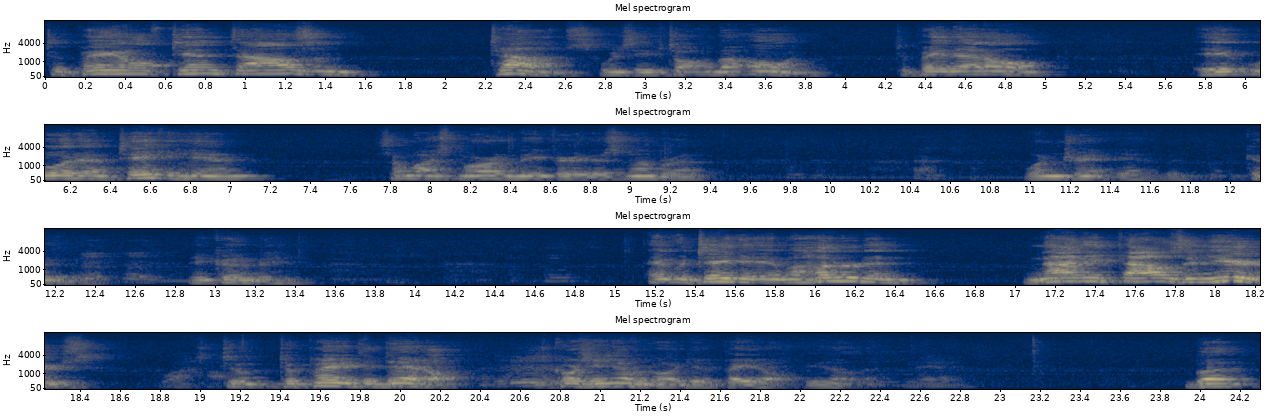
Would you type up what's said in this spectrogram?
to pay off ten thousand talents, which he was talking about Owen, to pay that off, it would have taken him, somebody smarter than me figured this number out. Wasn't Trent yet, but it could have been. It could have been. It would take him hundred and ninety thousand years Wow. to, to pay the debt off. Of course, he's never going to get it paid off, you know that. Yeah. But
